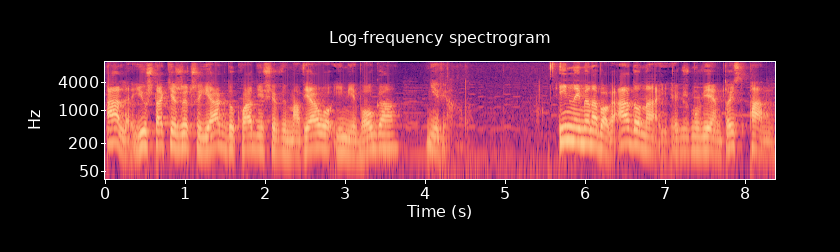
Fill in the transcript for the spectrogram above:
Ale już takie rzeczy, jak dokładnie się wymawiało imię Boga, nie wiadomo. Inne imiona Boga, Adonai, jak już mówiłem, to jest Pan.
